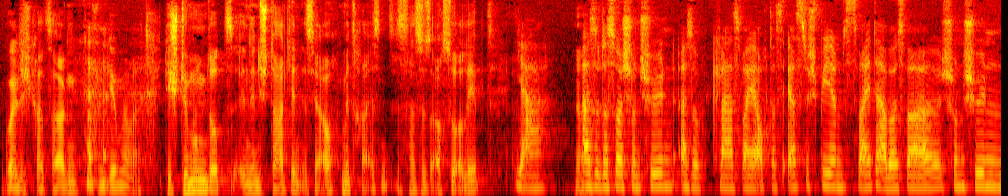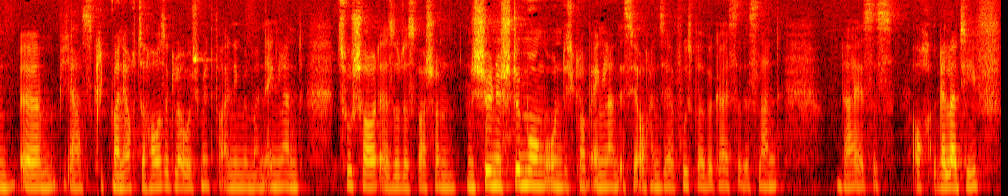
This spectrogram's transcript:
Wollte ich gerade sagen, davon gehen wir mal. Die Stimmung dort in den Stadien ist ja auch mitreißend. Das hast du es auch so erlebt? Ja, ja. Also das war schon schön. Also klar, es war ja auch das erste Spiel und das zweite, aber es war schon schön. Ähm, ja, das kriegt man ja auch zu Hause, glaube ich, mit, vor allen Dingen, wenn man in England zuschaut. Also das war schon eine schöne Stimmung und ich glaube, England ist ja auch ein sehr fußballbegeistertes Land. Und daher ist es auch relativ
